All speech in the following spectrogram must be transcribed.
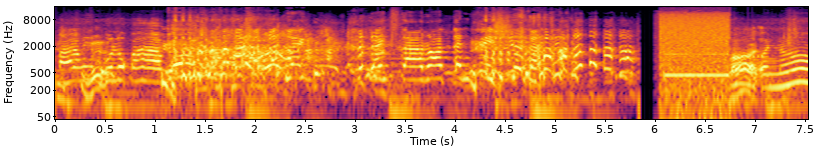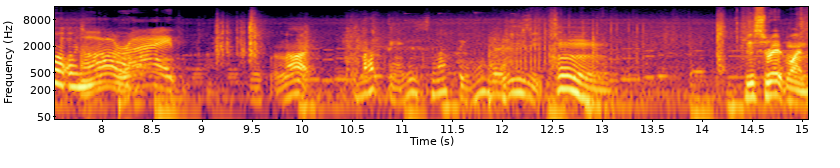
Parang yung bulok kahapon. like, like sa rotten fish. Lot. Oh no, oh no. Alright. A lot. Nothing. This is nothing. Very easy. Hmm. This red one.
